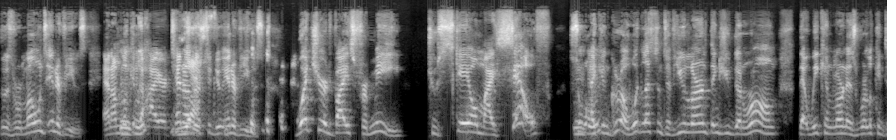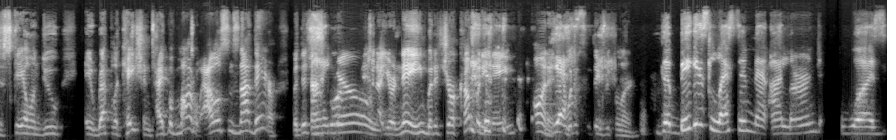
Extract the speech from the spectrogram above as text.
those Ramon's interviews, and I'm looking to hire ten others to do interviews. what's your advice for me to scale myself so I Mhm. can grow? What lessons have you learned? Things you've done wrong that we can learn as we're looking to scale and do a replication type of model. Allison's not there, but this is your, it's not your name, but it's your company name on it. Yes. What are some things we can learn? The biggest lesson that I learned was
